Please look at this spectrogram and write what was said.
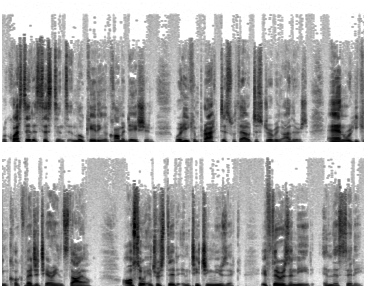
requested assistance in locating accommodation where he can practice without disturbing others and where he can cook vegetarian style. Also interested in teaching music, if there is a need, in this city.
